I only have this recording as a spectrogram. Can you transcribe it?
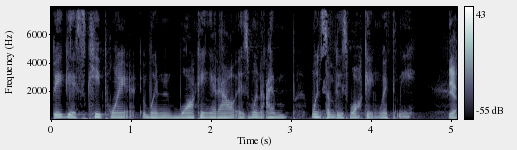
biggest key point when walking it out is when I'm when somebody's walking with me. Yeah.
